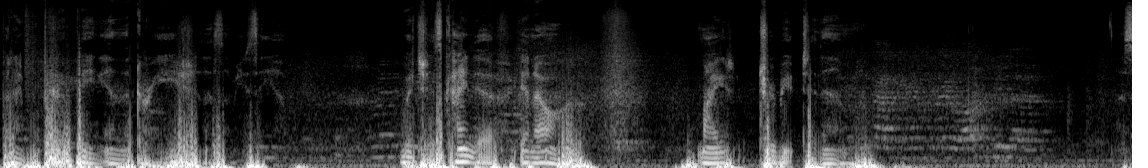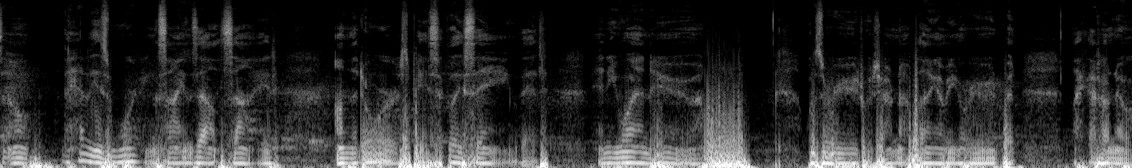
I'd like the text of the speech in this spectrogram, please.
But I'm pooping in the Creationism Museum, which is kind of, you know, my tribute to them. So they have these warning signs outside on the doors basically saying that anyone who was rude, which I'm not planning on being rude, but like, I don't know,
